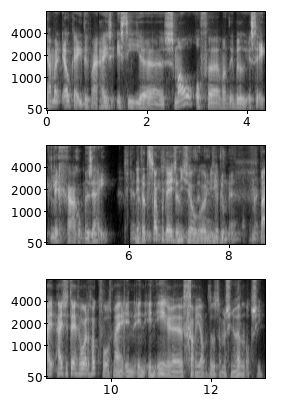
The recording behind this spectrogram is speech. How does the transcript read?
Ja, maar oké, dus, maar hij is, is die eh, smal? Of, eh, want ik bedoel, is de, ik lig graag op mijn zij. En dan dat zou ik met deze niet zo, dat eh, niet zo doen. hè? Nee. Maar hij, hij zit tegenwoordig ook volgens mij in, in, in ere variant. Dat is dan misschien wel een optie.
